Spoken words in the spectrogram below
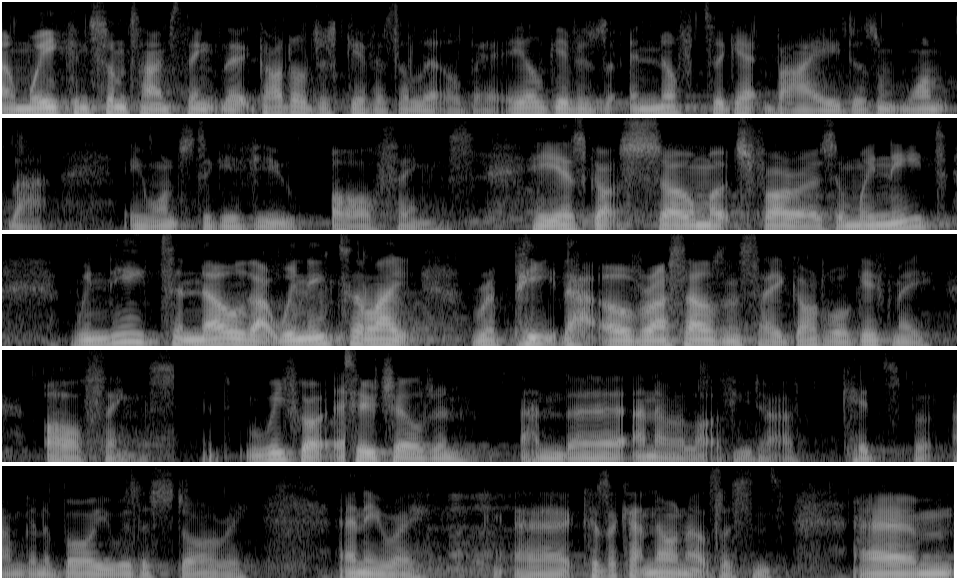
And we can sometimes think that God will just give us a little bit. He'll give us enough to get by. He doesn't want that. He wants to give you all things. He has got so much for us. And we need, we need to know that. We need to like repeat that over ourselves and say, God will give me all things. We've got two children, and uh, I know a lot of you don't have kids, but I'm going to bore you with a story anyway, because uh, I can't, no one else listens. Um,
